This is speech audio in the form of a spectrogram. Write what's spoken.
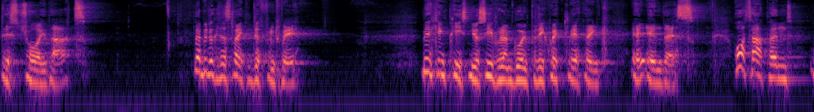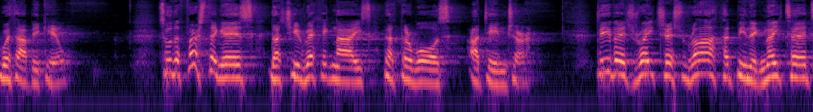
destroy that. Let me look at it a slightly different way. Making peace, and you'll see where I'm going pretty quickly, I think, in this. What happened with Abigail? So the first thing is that she recognized that there was a danger. David's righteous wrath had been ignited,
